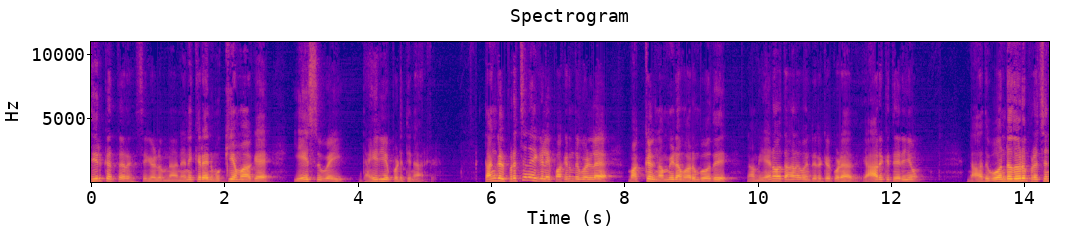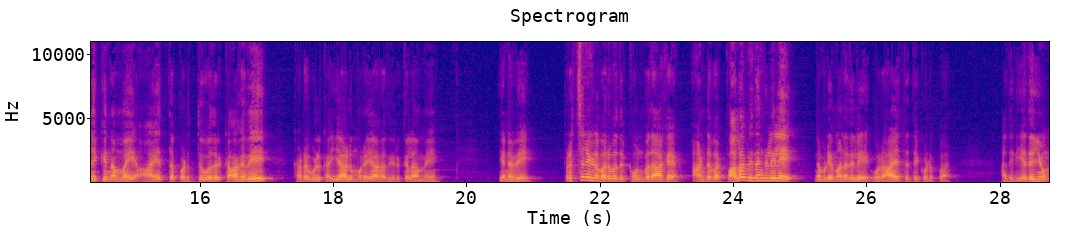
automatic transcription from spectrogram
தீர்க்கதரிசிகளும் நான் நினைக்கிறேன் முக்கியமாக இயேசுவை தைரியப்படுத்தினார்கள். தங்கள் பிரச்சனைகளை பகிர்ந்து கொள்ள மக்கள் நம்மிடம் வரும்போது நாம் ஏனோ தானோ என்று இருக்கக்கூடாது. யாருக்கு தெரியும்? அது போன்றதொரு பிரச்சனைக்கு நம்மை ஆயத்தப்படுத்துவதற்காகவே கடவுள் கையாளும் முறையாக அது இருக்கலாமே. எனவே பிரச்சனைகள் வருவதற்கு முன்பதாக ஆண்டவர் பல விதங்களிலே நம்முடைய மனதிலே ஒரு ஆயத்தத்தை கொடுப்பார். அதில் எதையும்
